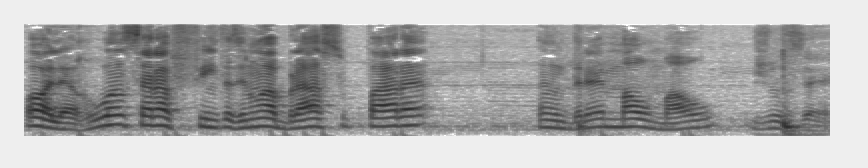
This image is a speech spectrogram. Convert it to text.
Olha, Juan Serafim está dizendo um abraço para André Malmal José.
